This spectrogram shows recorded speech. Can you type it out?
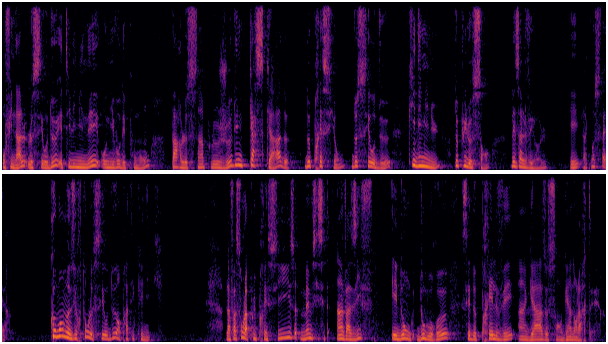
Au final, le CO2 est éliminé au niveau des poumons par le simple jeu d'une cascade de pression de CO2 qui diminue depuis le sang, les alvéoles et l'atmosphère. Comment mesure-t-on le CO2 en pratique clinique? La façon la plus précise, même si c'est invasif, et donc douloureux, c'est de prélever un gaz sanguin dans l'artère.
